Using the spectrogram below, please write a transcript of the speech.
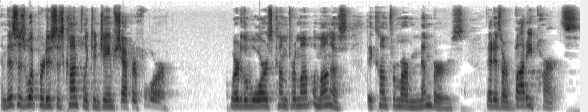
And this is what produces conflict in James chapter 4. Where do the wars come from among us? They come from our members, that is, our body parts,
